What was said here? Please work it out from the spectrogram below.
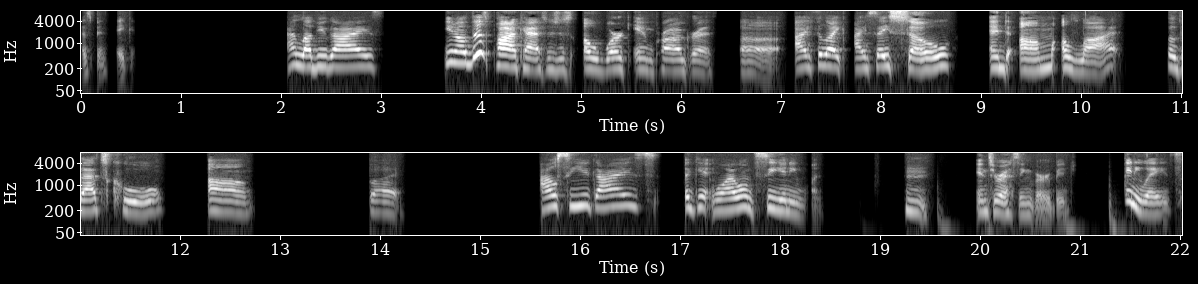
has been taken. I love you guys. You know, this podcast is just a work in progress. Uh, I feel like I say so and um a lot, so that's cool. Um, but I'll see you guys again. Well, I won't see anyone. Hmm. Interesting verbiage. Anyways,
